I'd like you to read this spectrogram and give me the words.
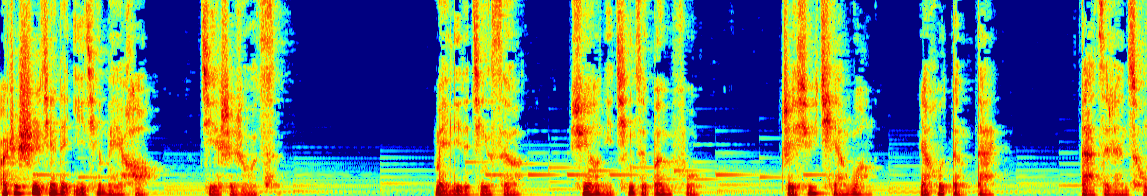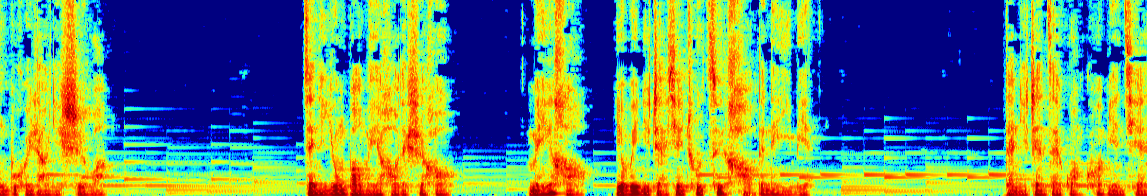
而这世间的一切美好，皆是如此。美丽的景色，需要你亲自奔赴，只需前往，然后等待，大自然从不会让你失望。在你拥抱美好的时候，美好也为你展现出最好的那一面。但你站在广阔面前，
